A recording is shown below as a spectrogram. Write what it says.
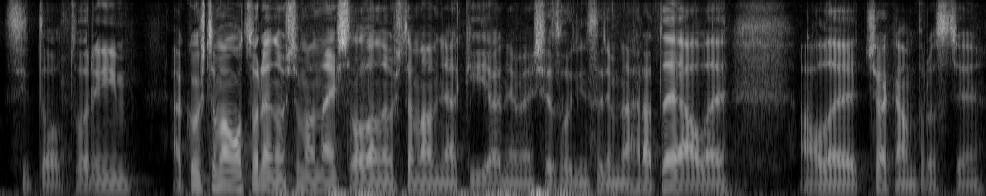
si to otvorím. Ako už to mám otvorené, už to mám nainštalované, už tam mám nejaký, ja neviem, 6 hodín, 7 nahraté, ale, ale čakám proste.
